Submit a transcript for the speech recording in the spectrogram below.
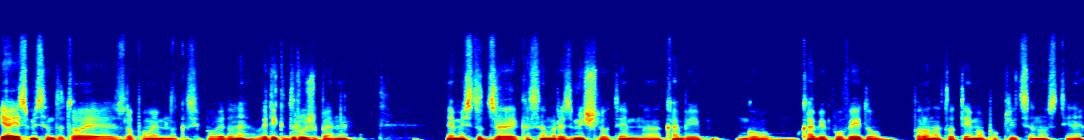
Ja, jaz mislim, da to je zelo pomembno, kar si povedal, ne? vidik družbe. Ne? Ja, mislim tudi, zdaj, ko sem razmišljal o tem, eh, kaj bi, kaj bi povedal na to temo poklicanosti, ne,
